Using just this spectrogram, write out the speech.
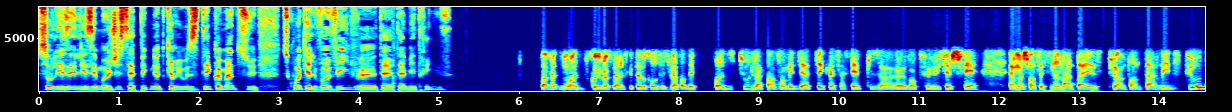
sur les, les émojis, ça pique notre curiosité. Comment tu, tu crois qu'elle va vivre ta, ta maîtrise? En fait, moi, du côté personnel, ce qui était drôle, c'est que je m'attendais pas du tout de l'attention médiatique. Là, ça fait plusieurs euh, entrevues que je fais. Euh, moi, je pensais finir ma thèse, plus entendre parler du tout.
